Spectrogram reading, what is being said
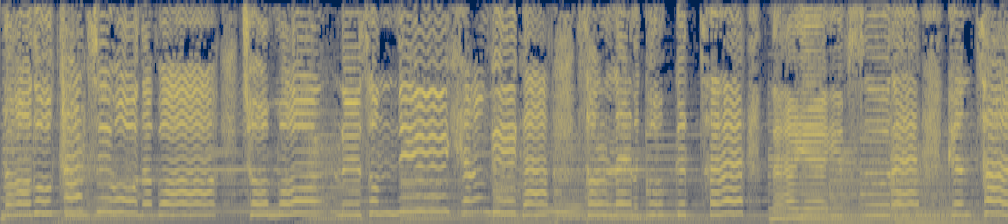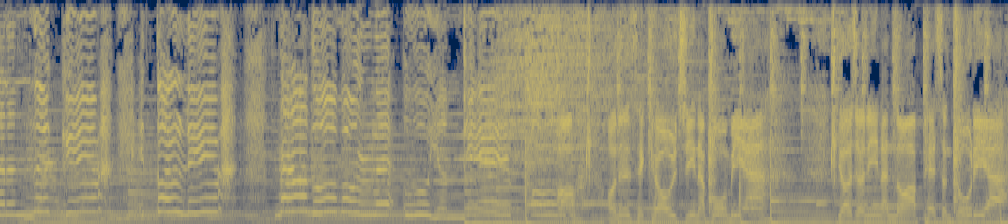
너도 같이 오나 봐. 저 멀리서 네 향기가 설레는 코끝에 나의 입술에 괜찮은 느낌 이 떨림 나도 몰래 우연히 봄. 어, 어느새 겨울 지나 봄이야 여전히 난 앞에선 돌이야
